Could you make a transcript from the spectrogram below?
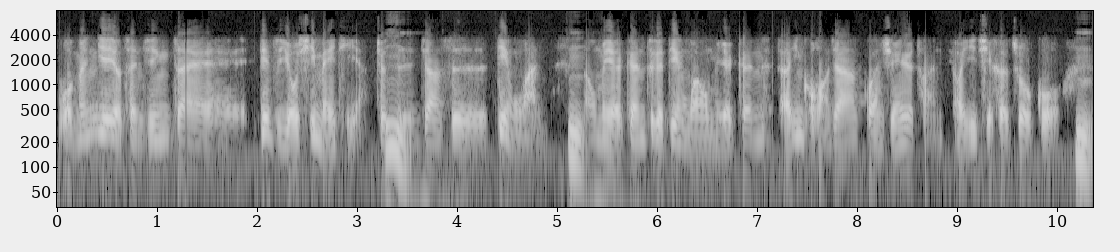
我们也有曾经在电子游戏媒体啊，就是像是电玩。嗯，那我们也跟这个电玩，我们也跟呃英国皇家管弦乐团呃一起合作过，嗯，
